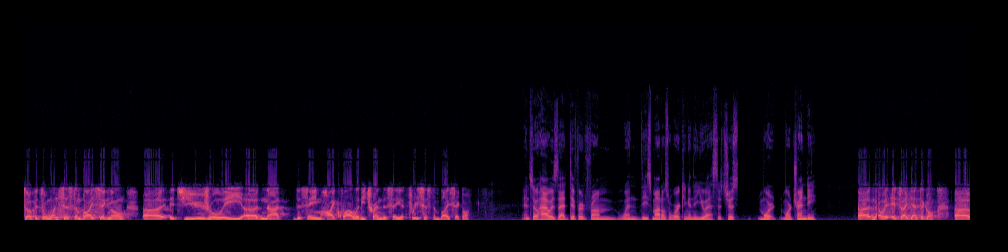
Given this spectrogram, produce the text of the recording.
So if it's a one system buy signal, uh, it's usually uh, not the same high quality trend as, say, a three system buy signal. And so, how is that different from when these models were working in the U.S.? It's just more more trendy. Uh, no, it's identical. Uh,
